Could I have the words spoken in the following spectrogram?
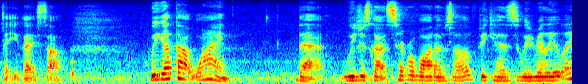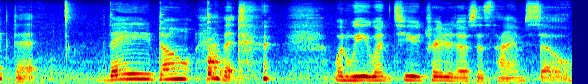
that you guys saw, we got that wine that we just got several bottles of because we really liked it. They don't have it when we went to Trader Joe's this time, so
